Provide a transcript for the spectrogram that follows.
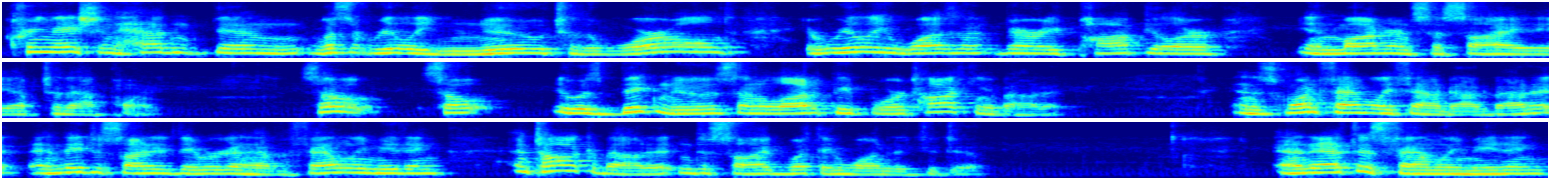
cremation hadn't been, wasn't really new to the world, it really wasn't very popular in modern society up to that point. So, so it was big news and a lot of people were talking about it. And this one family found out about it and they decided they were gonna have a family meeting and talk about it and decide what they wanted to do. And at this family meeting,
